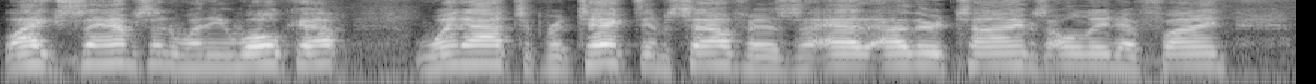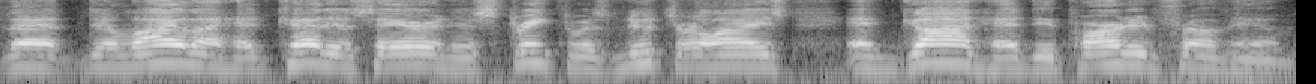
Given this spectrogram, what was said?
Like Samson, when he woke up, went out to protect himself as at other times, only to find that Delilah had cut his hair and his strength was neutralized and God had departed from him.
